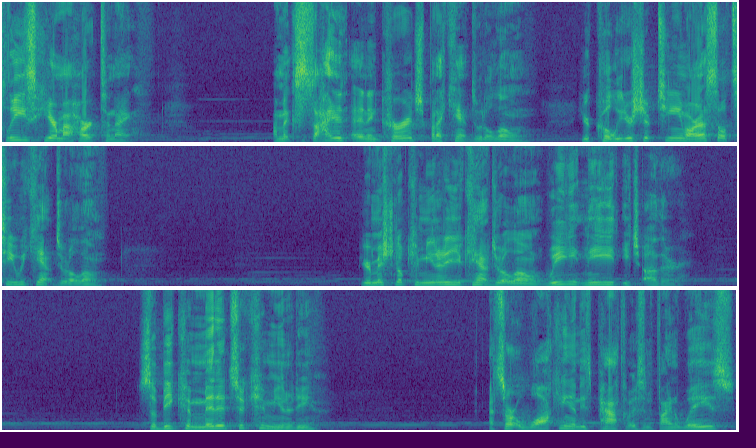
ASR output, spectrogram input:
Please hear my heart tonight. I'm excited and encouraged, but I can't do it alone. Your co leadership team, our SLT, we can't do it alone. Your missional community, you can't do it alone. We need each other. So be committed to community and start walking in these pathways and find ways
